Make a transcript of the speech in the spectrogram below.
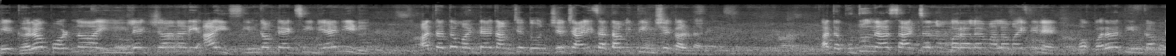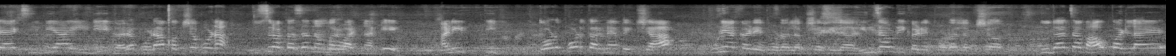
हे घरं फोडणं इलेक्शन आणि आईस इन्कम टॅक्स सीबीआय ईडी आता तर म्हणतायत आमचे दोनशे चाळीस आता आम्ही तीनशे करणार आहे. आता कुठून आज साठचा नंबर आलाय मला माहिती नाही. मग परत इन्कम टॅक्स सीबीआय ईडी घरं फोडा पक्ष फोडा दुसरं कसं नंबर वाढणार? एक. आणि ती तोडफोड करण्यापेक्षा पुण्याकडे थोडं लक्ष दिलं हिंजवडीकडे थोडं लक्ष. दुधाचा भाव पडलाय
